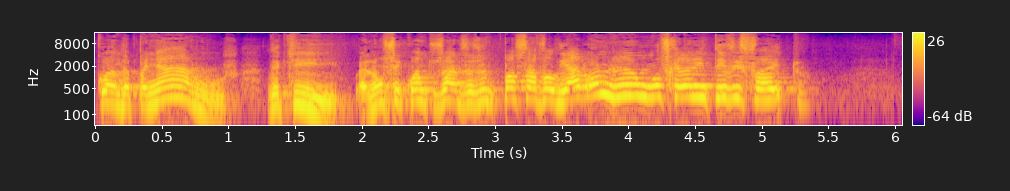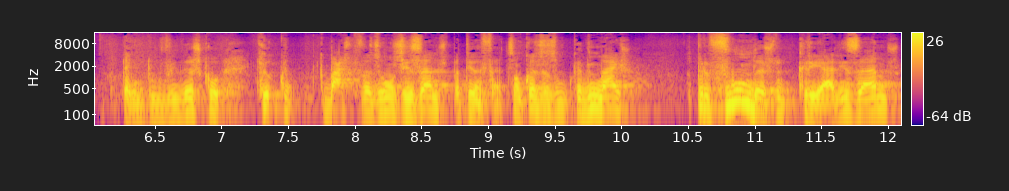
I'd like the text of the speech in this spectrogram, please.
quando apanharmos daqui a não sei quantos anos, a gente possa avaliar ou não, ou se calhar nem teve efeito. Tenho dúvidas que, que, que, que basta fazer uns exames para ter um efeito. São coisas um bocadinho mais profundas do que criar exames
